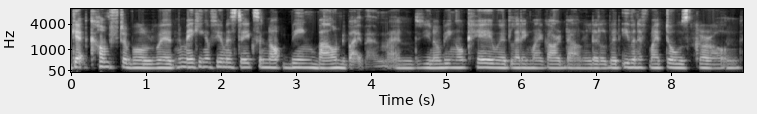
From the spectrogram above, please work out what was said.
get comfortable with making a few mistakes and not being bound by them and you know being okay with letting my guard down a little bit even if my toes curl and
